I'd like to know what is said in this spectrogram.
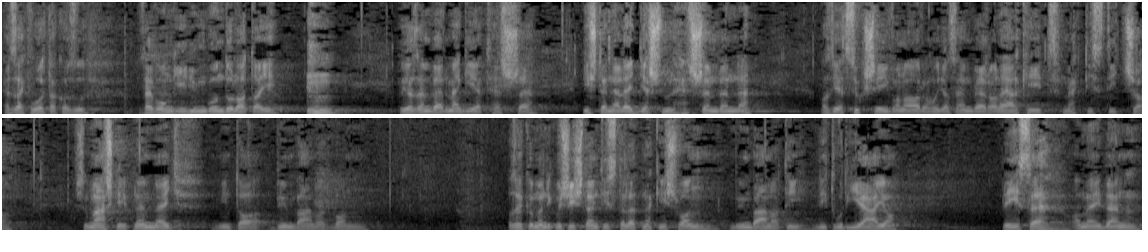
Ezek voltak az, az evangélium gondolatai, hogy az ember megérthesse, Istennel egyesülhessen benne, azért szükség van arra, hogy az ember a lelkét megtisztítsa. És másképp nem megy, mint a bűnbánatban. Az ökumenikus istentiszteletnek is van bűnbánati liturgiája, része, amelyben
